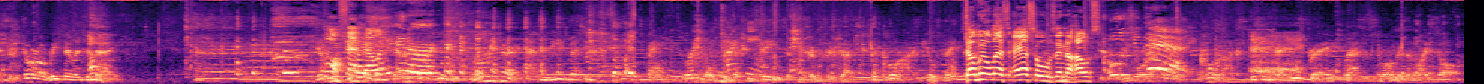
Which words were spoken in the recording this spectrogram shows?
See Toro's full line of lawn care products at your Toro retailer today. Come on, fat Bella. Will return after these messages. Rifle protection phase of surface touch. The Clorox kills 90 Tell me no less assholes in the house. Who's your dad? Clorox disinfecting spray lasts longer than Lysol.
